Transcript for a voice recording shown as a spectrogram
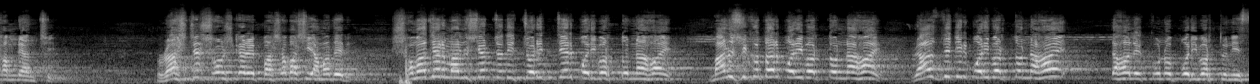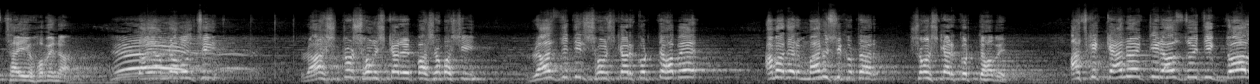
সামনে আনছি। রাষ্ট্রের সংস্কারের পাশাপাশি আমাদের সমাজের মানুষের যদি চরিত্রের পরিবর্তন না হয় মানসিকতার পরিবর্তন না হয় রাজনীতির পরিবর্তন না হয় তাহলে কোনো পরিবর্তন স্থায়ী হবে না। তাই আমরা বলছি রাষ্ট্র সংস্কারের পাশাপাশি রাজনীতির সংস্কার করতে হবে আমাদের মানসিকতার সংস্কার করতে হবে। আজকে কেন একটি রাজনৈতিক দল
